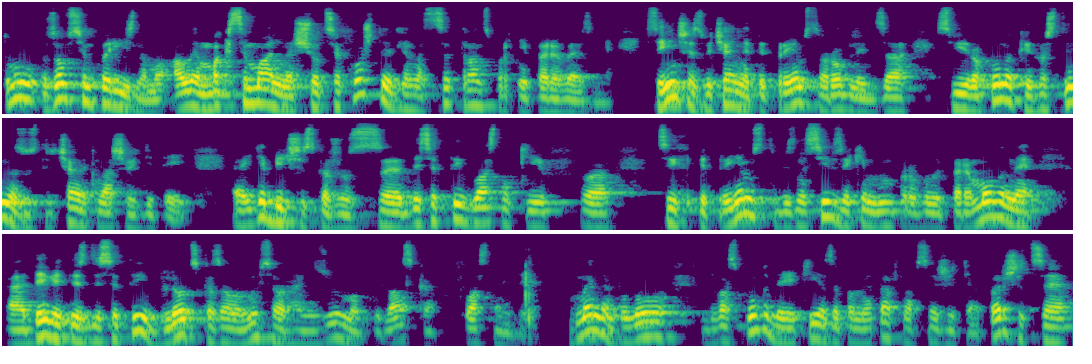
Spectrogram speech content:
Тому зовсім по різному, але максимально, що це коштує для нас, це транспортні перевезення. Все інше, звичайно, підприємства роблять за свій рахунок і гостинно зустрічають наших дітей. Е, Я більше скажу з 10 власників е, цих підприємств, бізнесів, з якими ми провели перемовини, е, 9 із 10 в льот сказали: ми все організуємо. Будь ласка, класна ідея. В мене було два спогади, які я запам'ятав на все життя. Перше, це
